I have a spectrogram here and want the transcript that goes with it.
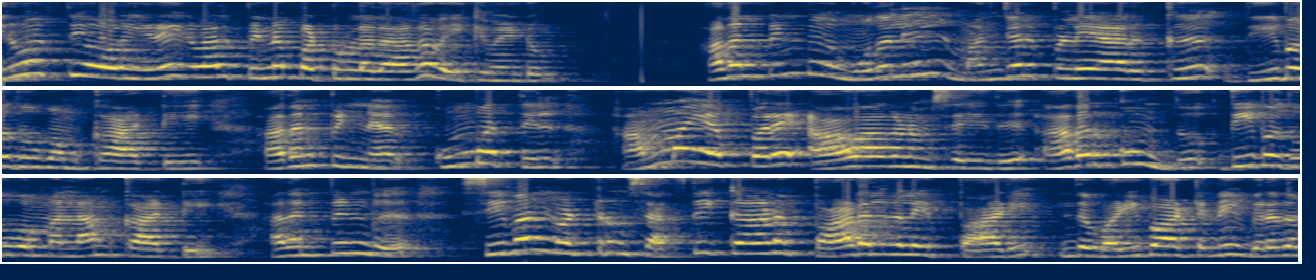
இருபத்தி ஓரு இழைகளால் பின்னப்பட்டுள்ளதாக வைக்க வேண்டும். அதன் பின்பு முதலில் மஞ்சள் பிள்ளையாருக்கு தீபதூபம் காட்டி அதன் பின்னர் கும்பத்தில் அம்மையப்பரை ஆவாகனம் செய்து அதற்கும் தூ தீபதூபம் எல்லாம் காட்டி அதன் பின்பு சிவன் மற்றும் சக்திக்கான பாடல்களை பாடி இந்த வழிபாட்டினை விரத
